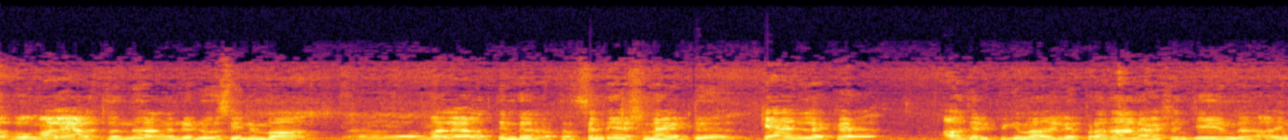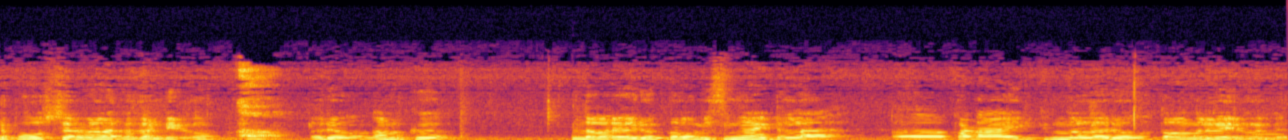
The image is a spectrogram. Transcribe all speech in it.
അപ്പൊ മലയാളത്തിൽ നിന്ന് അങ്ങനെ ഒരു സിനിമ മലയാളത്തിന്റെ റെപ്രസെന്റേഷൻ ആയിട്ട് ക്യാനിലൊക്കെ അവതരിപ്പിക്കുന്ന അതിൽ പ്രധാന വേഷം ചെയ്യുന്ന അതിന്റെ പോസ്റ്ററുകളൊക്കെ കണ്ടിരുന്നു. ഒരു നമുക്ക് എന്താ പറയാ ഒരു പ്രോമിസിംഗ് ആയിട്ടുള്ള പടമായിരിക്കും എന്നുള്ള ഒരു തോന്നൽ വരുന്നുണ്ട്.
